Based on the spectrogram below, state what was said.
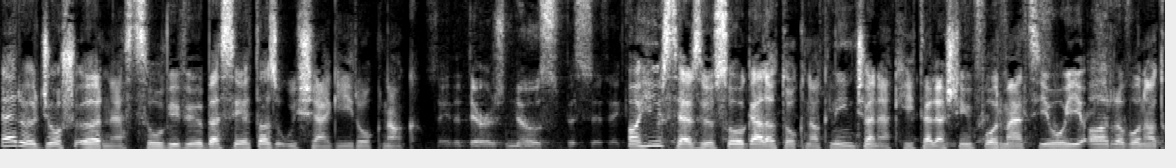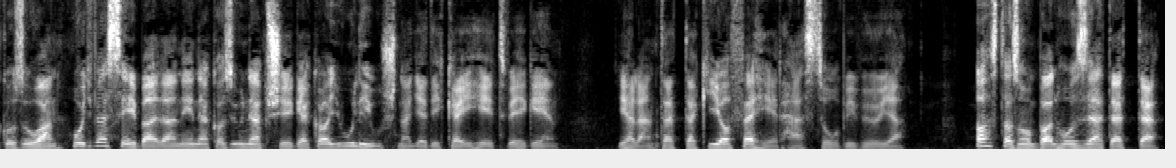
Erről Josh Ernest szóvivő beszélt az újságíróknak. A hírszerző szolgálatoknak nincsenek hiteles információi arra vonatkozóan, hogy veszélyben lennének az ünnepségek a július 4-i hétvégén, jelentette ki a Fehérház szóvivője. Azt azonban hozzátette,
